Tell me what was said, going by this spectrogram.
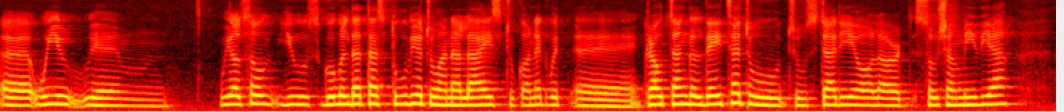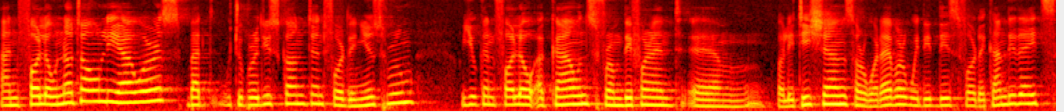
Uh, we, we, um, we also use Google Data Studio to analyze, to connect with uh, CrowdTangle data to, to study all our social media and follow not only ours, but to produce content for the newsroom. You can follow accounts from different um, politicians or whatever. We did this for the candidates,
